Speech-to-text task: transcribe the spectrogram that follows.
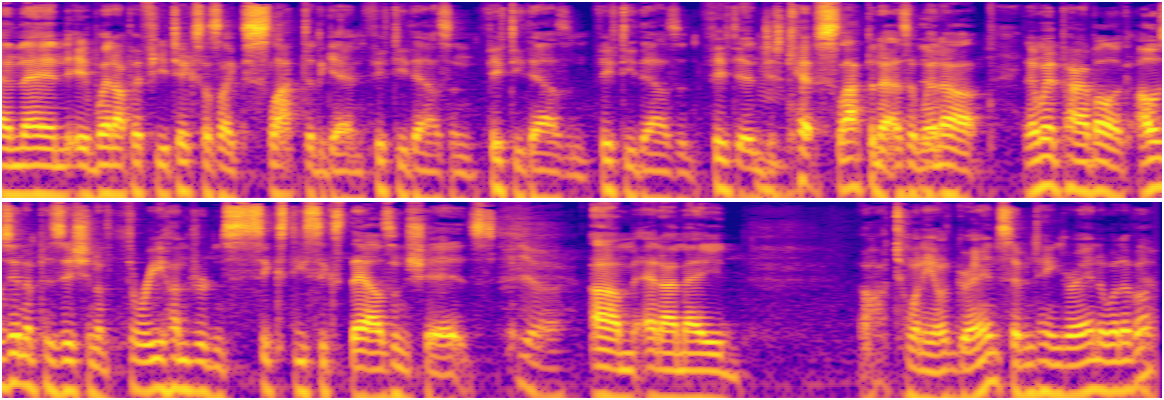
And then it went up a few ticks. I was like, slapped it again 50,000, 50,000, 50,000, 50, and just Mm. kept slapping it as it went up. And it went parabolic. I was in a position of 366,000 shares. Yeah. Um, and I made oh, 20 odd grand, 17 grand or whatever.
